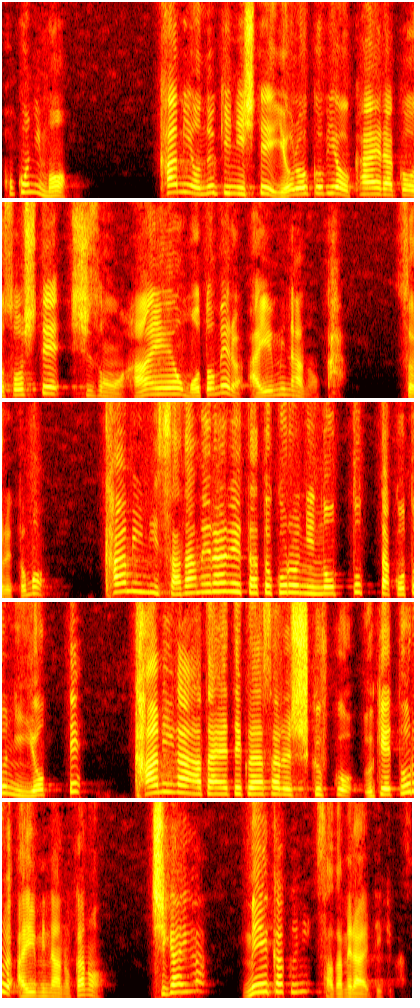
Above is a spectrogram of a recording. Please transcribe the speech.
ここにも神を抜きにして喜びを快楽を、そして子孫繁栄を求める歩みなのか。それとも、神に定められたところに乗っ取ったことによって、神が与えてくださる祝福を受け取る歩みなのかの違いが明確に定められていきます。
